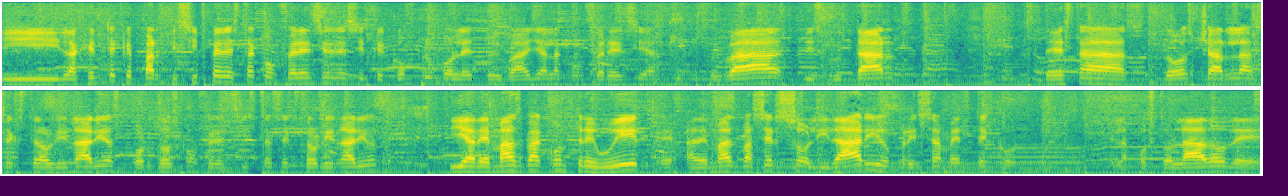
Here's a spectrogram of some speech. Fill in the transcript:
y la gente que participe de esta conferencia, es decir, que compre un boleto y vaya a la conferencia, pues va a disfrutar de estas dos charlas extraordinarias por dos conferencistas extraordinarios y además va a contribuir, eh, además va a ser solidario precisamente con el apostolado de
